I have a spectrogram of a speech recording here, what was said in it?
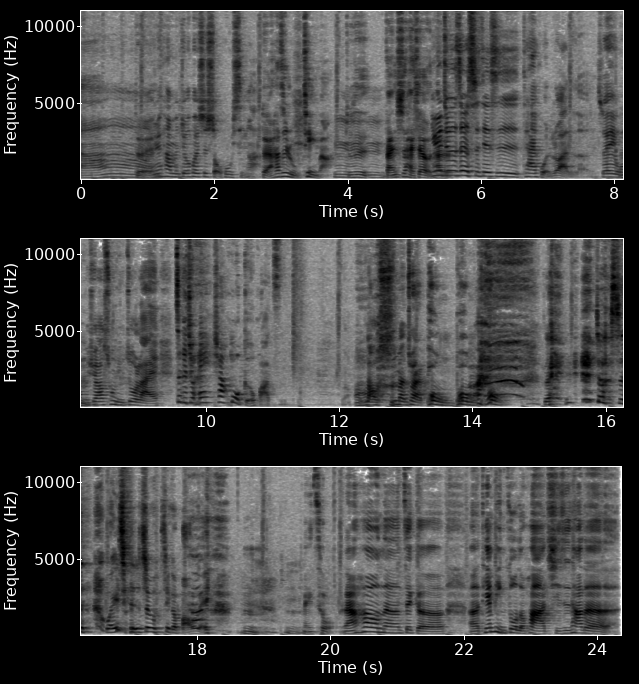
啊，对因为他们就会是守护星啊。对啊，他是 routine 嘛，就是凡事还是要有。因为就是这个世界是太混乱了，所以我们需要处女座来，这个就哎、像霍格华兹，老师们出来砰砰 砰，对，就是维持住这个堡垒。嗯嗯没错。然后呢，这个呃天秤座的话，其实它的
